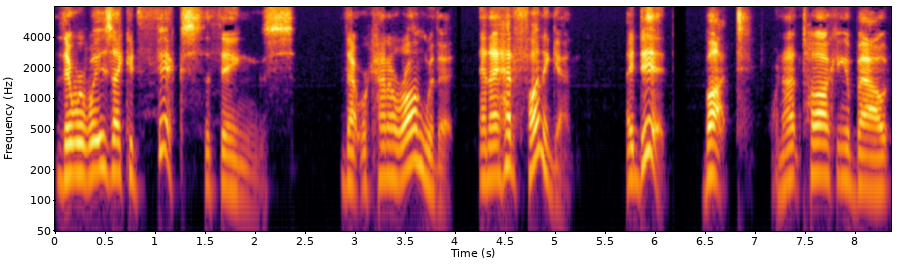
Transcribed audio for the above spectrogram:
there were ways I could fix the things that were kind of wrong with it. And I had fun again. I did. But we're not talking about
